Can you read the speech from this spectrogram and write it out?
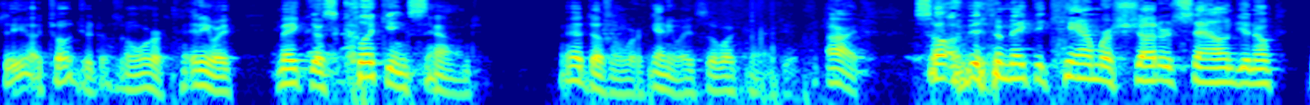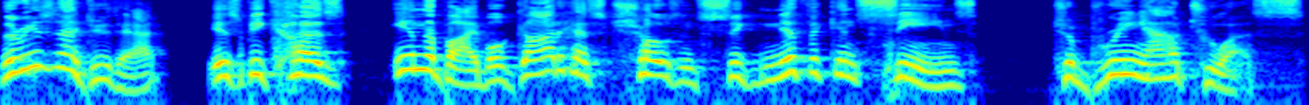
see, I told you it doesn't work. Anyway, make this clicking sound. It doesn't work. Anyway, so what can I do? All right. So to make the camera shutter sound, you know, the reason I do that is because in the Bible, God has chosen significant scenes to bring out to us.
